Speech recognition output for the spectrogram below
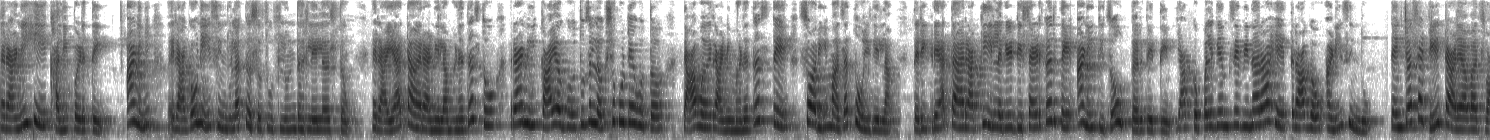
राणी ही खाली पडते. आणि राघवने सिंधूला तसंच उचलून धरलेलं असतं. राया आता राणीला म्हणत असतो राणी काय अगं? तुझं लक्ष कुठे होतं? त्यावर राणी म्हणत असते सॉरी माझा तोल गेला. तर इकडे आता राखी लगेच डिसाईड करते आणि तिचं उत्तर देते. या कपल गेमचे विनर आहेत राघव आणि सिंधू. त्यांच्यासाठी टाळ्या वाजवा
